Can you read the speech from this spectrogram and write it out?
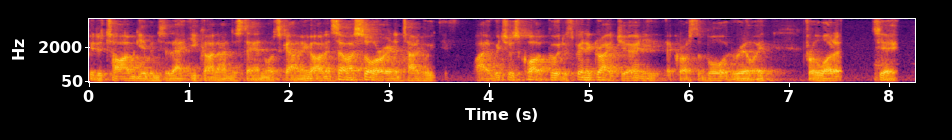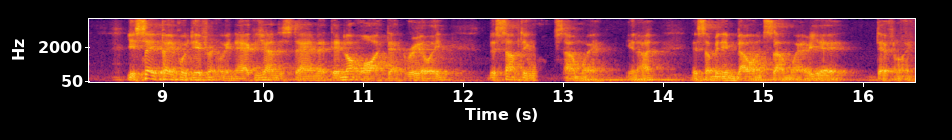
bit of time given to that, you kind of understand what's going on. And so I saw her in a totally different way, which was quite good. It's been a great journey across the board, really, for a lot of yeah you see people differently now because you understand that they're not like that really. There's something somewhere, you know. There's something imbalance somewhere. Yeah, definitely.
